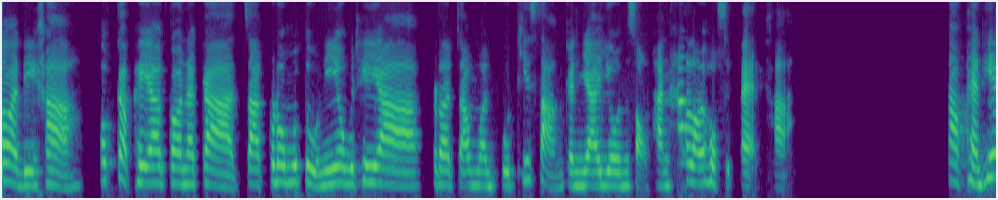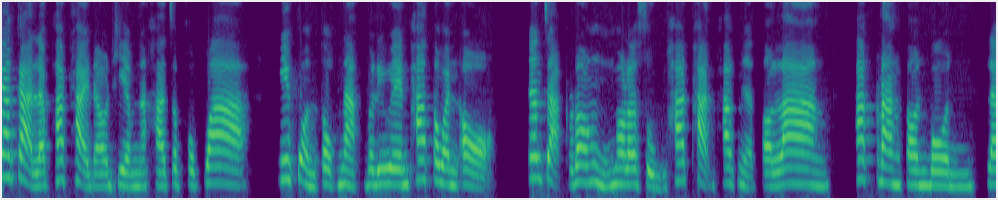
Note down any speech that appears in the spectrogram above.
สวัสดีค่ะ พบกับพยากรณ์อากาศจากกรมอุตุนิยมวิทยา ประจำวันพุธที่ 3 กันยายน 2568 ค่ะ จากแผนที่อากาศและภาพถ่ายดาวเทียมนะคะ จะพบว่ามีฝนตกหนักบริเวณภาคตะวันออก เนื่องจากร่องมรสุมพาดผ่านภาคเหนือตอนล่าง ภาคกลางตอนบน และ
